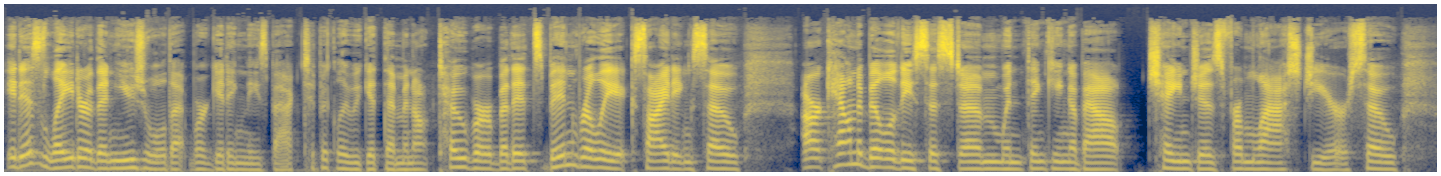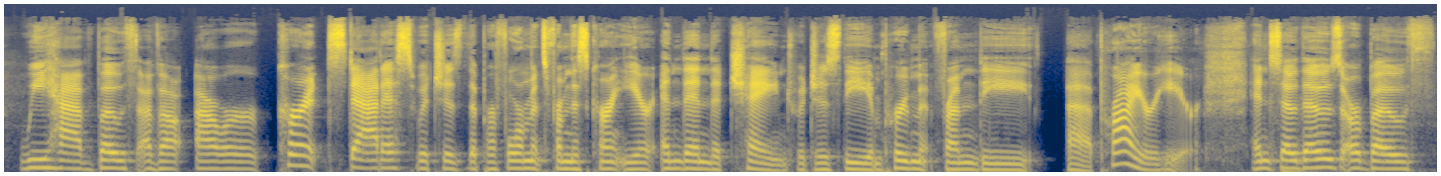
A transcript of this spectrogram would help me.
it is later than usual that we're getting these back. Typically, we get them in October, but it's been really exciting. So, our accountability system, when thinking about changes from last year, so we have both of our current status, which is the performance from this current year, and then the change, which is the improvement from the uh, prior year. And so those are both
